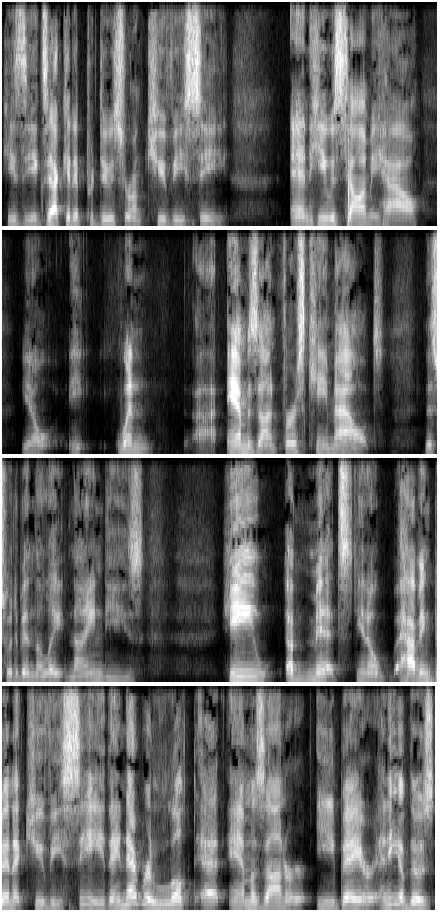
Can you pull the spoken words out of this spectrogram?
he's the executive producer on QVC and he was telling me how you know he, when uh, Amazon first came out, this would have been the late '90s. He admits, you know, having been at QVC, they never looked at Amazon or eBay or any of those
